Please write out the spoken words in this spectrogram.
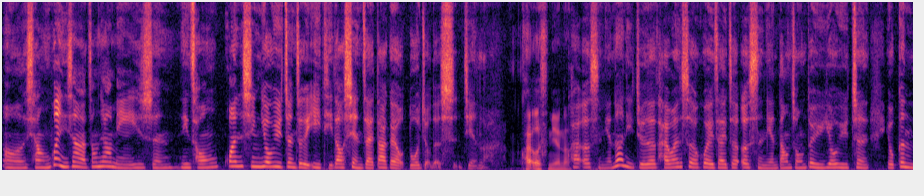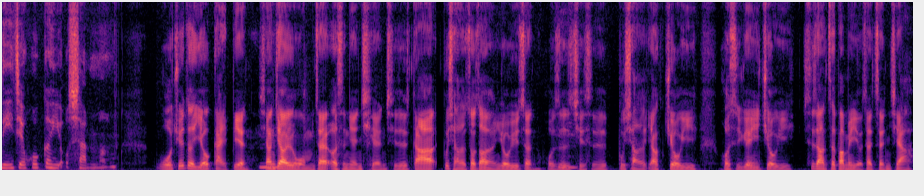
嗯、想问一下张家明医生，你从关心忧郁症这个议题到现在大概有多久的时间了？快二十年了，快二十年。那你觉得台湾社会在这二十年当中，对于忧郁症有更理解或更友善吗？我觉得有改变。嗯相较于我们在二十年前，其实大家不晓得周遭有人忧郁症，或是嗯其实不晓得要就医，或是愿意就医，事实上这方面有在增加。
